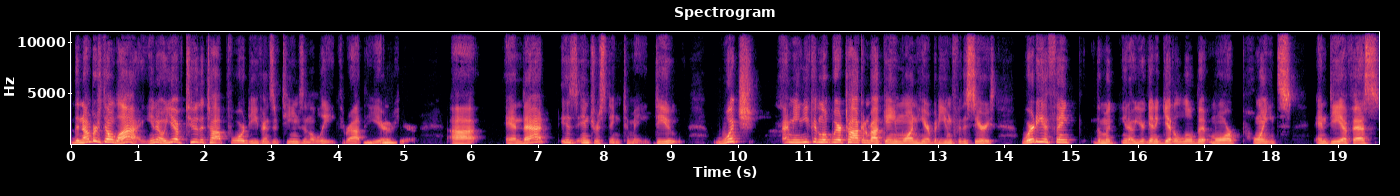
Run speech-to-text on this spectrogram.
the numbers don't lie. You know, you have two of the top four defensive teams in the league throughout the year mm-hmm. here. Uh, and that is interesting to me. Do you, which, I mean, you can look, we're talking about game one here, but even for the series, where do you think the, you know, you're going to get a little bit more points and DFS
